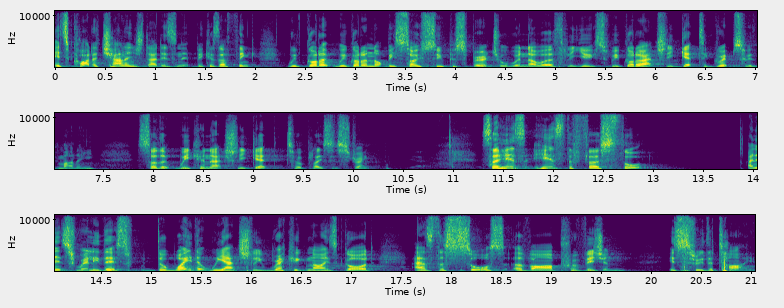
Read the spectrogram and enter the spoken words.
it's quite a challenge, that, isn't it? Because I think we've got, to, we've got to not be so super spiritual we're no earthly use. We've got to actually get to grips with money so that we can actually get to a place of strength. So here's, here's the first thought. And it's really this the way that we actually recognize God as the source of our provision is through the tithe.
